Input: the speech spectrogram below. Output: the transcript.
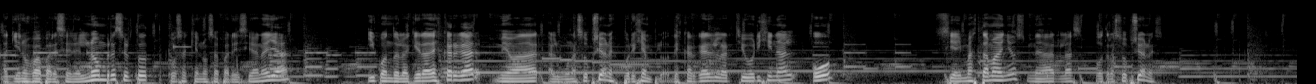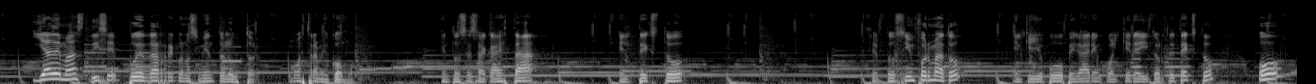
aquí nos va a aparecer el nombre, ¿cierto? Cosas que nos aparecían allá. Y cuando la quiera descargar, me va a dar algunas opciones. Por ejemplo, descargar el archivo original o, si hay más tamaños, me va a dar las otras opciones. Y además dice, puedes dar reconocimiento al autor. Muéstrame cómo. Entonces acá está el texto, ¿cierto? Sin formato, el que yo puedo pegar en cualquier editor de texto o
